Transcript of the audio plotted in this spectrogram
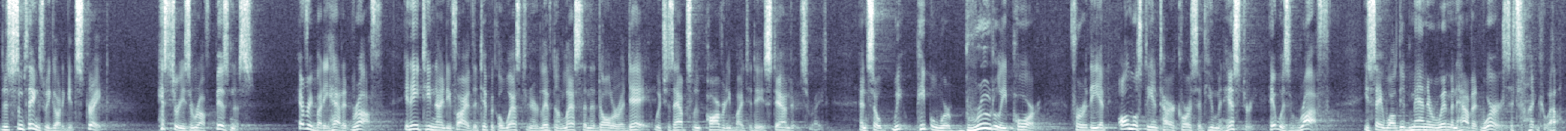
there's some things we got to get straight. History is a rough business. Everybody had it rough. In 1895, the typical Westerner lived on less than a dollar a day, which is absolute poverty by today's standards, right? And so we, people were brutally poor for the, almost the entire course of human history. It was rough. You say, well, did men or women have it worse? It's like, well,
